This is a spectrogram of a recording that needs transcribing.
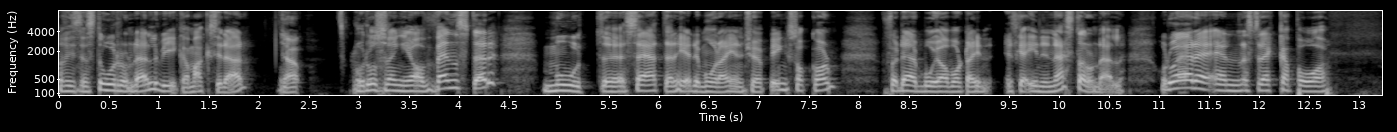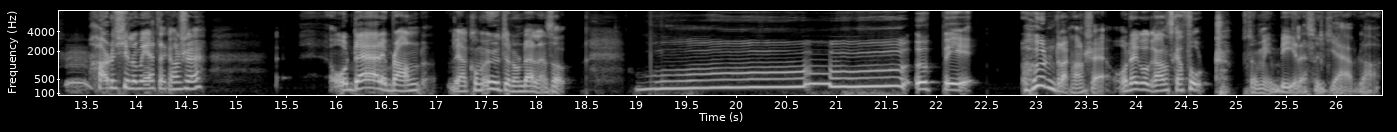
så finns det en stor rondell vid Ica Maxi där. Ja. Och då svänger jag vänster mot eh, Säter, Hedemora, Enköping, Stockholm. För där bor jag borta in, jag ska in i nästa rondell. Och då är det en sträcka på mm, halv kilometer kanske. Och där ibland, när jag kommer ut ur rondellen så upp i 100 kanske. Och det går ganska fort. Så min bil är så jävla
